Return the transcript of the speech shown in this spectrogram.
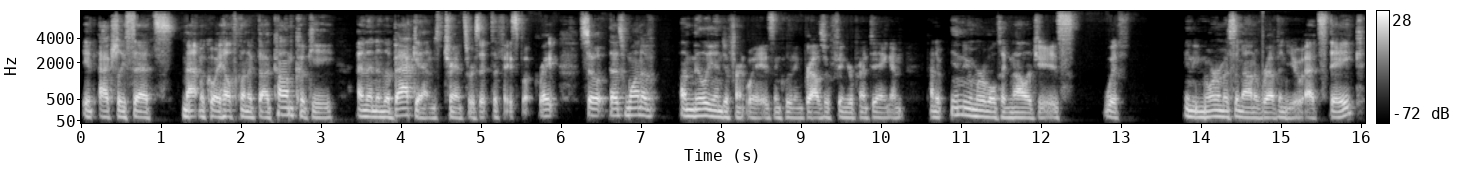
it actually sets Matt McCoy mattmccoyhealthclinic.com cookie and then in the back end transfers it to Facebook, right? So that's one of a million different ways, including browser fingerprinting and kind of innumerable technologies with an enormous amount of revenue at stake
